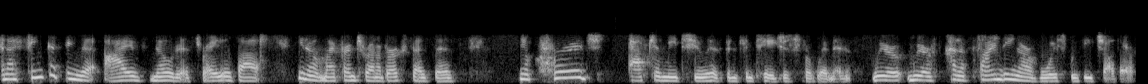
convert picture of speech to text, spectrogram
And I think the thing that I've noticed, right, is that, you know, my friend Tarana Burke says this, you know, courage after Me Too has been contagious for women. We're we're kind of finding our voice with each other,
